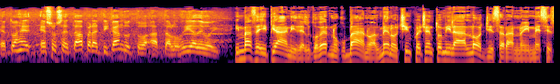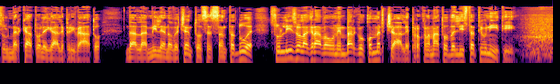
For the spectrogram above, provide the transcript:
Entonces eso se está practicando hasta los días de hoy. In base ai piani del governo cubano, almeno 500.000 alloggi saranno immessi sul mercato legale privato. Dal 1962 sull'isola grava un embargo commerciale proclamato dagli Stati Uniti.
